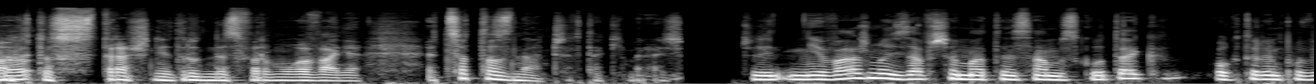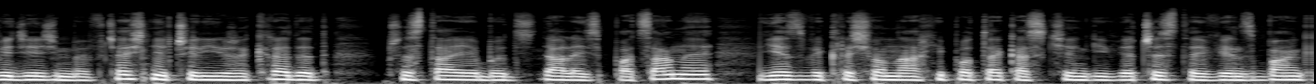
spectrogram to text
Ach, to strasznie trudne sformułowanie. Co to znaczy w takim razie? Czyli nieważność zawsze ma ten sam skutek, o którym powiedzieliśmy wcześniej, czyli że kredyt przestaje być dalej spłacany, jest wykreślona hipoteka z księgi wieczystej, więc bank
